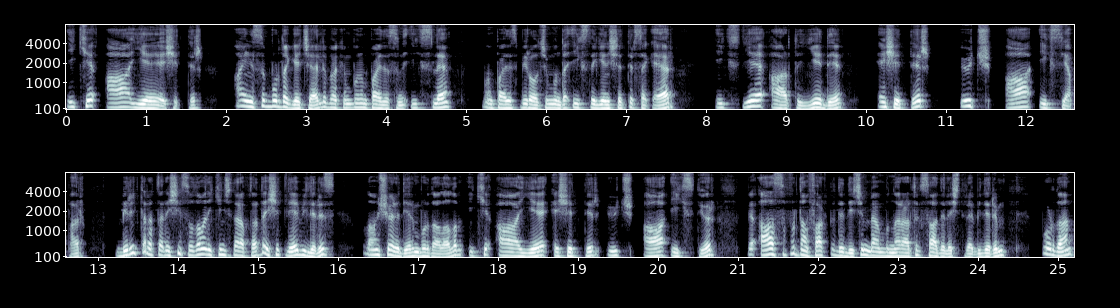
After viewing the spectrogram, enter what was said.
2A, Y eşittir. Aynısı burada geçerli. Bakın bunun paydasını X ile bunun paydası 1 olduğu için bunu da X ile genişletirsek eğer XY artı 7 eşittir 3AX yapar. Birinci taraflar eşitse o zaman ikinci tarafları da eşitleyebiliriz. O zaman şöyle diyelim burada alalım. 2AY eşittir 3AX diyor. Ve A sıfırdan farklı dediği için ben bunları artık sadeleştirebilirim. Buradan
